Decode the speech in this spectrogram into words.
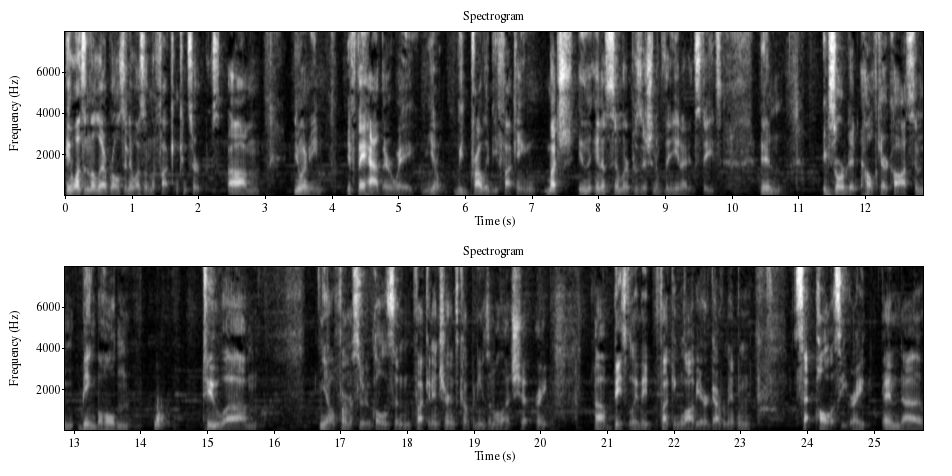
it wasn't the liberals and it wasn't the fucking conservatives. Um, you know what I mean? If they had their way, you know, we'd probably be fucking much in, in a similar position of the United States in exorbitant healthcare costs and being beholden to, um, you know, pharmaceuticals and fucking insurance companies and all that shit, right? Uh, basically, they fucking lobby our government and set policy, right? And uh,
